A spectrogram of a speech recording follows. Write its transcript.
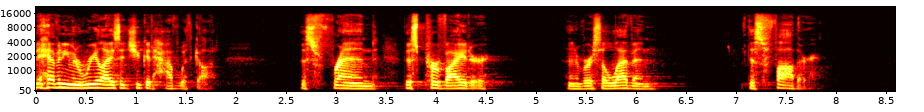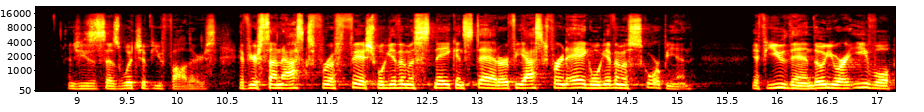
haven't even realized that you could have with God. This friend, this provider. And in verse 11, this father. And Jesus says, Which of you fathers? If your son asks for a fish, we'll give him a snake instead. Or if he asks for an egg, we'll give him a scorpion. If you then, though you are evil,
